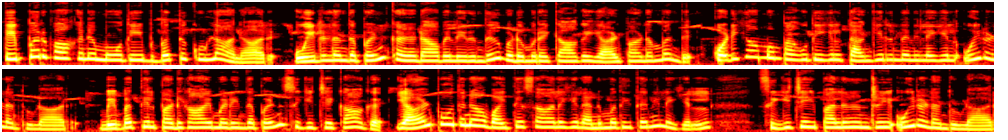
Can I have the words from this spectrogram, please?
டிப்பர் வாகனம் மோதி விபத்துக்குள்ளானார். உயிரிழந்த பெண் கனடாவில் இருந்து விடுமுறைக்காக யாழ்ப்பாணம் வந்து கொடியாமம் பகுதியில் தங்கியிருந்த நிலையில் உயிரிழந்துள்ளார். விபத்தில் படுகாயமடைந்த பெண் சிகிச்சைக்காக யாழ்போதனா வைத்தியசாலையில் அனுமதித்த நிலையில் சிகிச்சை பலனின்றி உயிரிழந்துள்ளார்.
